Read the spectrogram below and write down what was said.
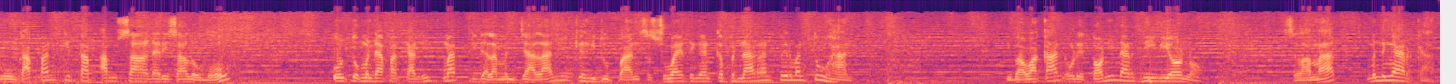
pengungkapan kitab Amsal dari Salomo untuk mendapatkan hikmat di dalam menjalani kehidupan sesuai dengan kebenaran firman Tuhan. Dibawakan oleh Tony Nardiwiono. Selamat mendengarkan.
